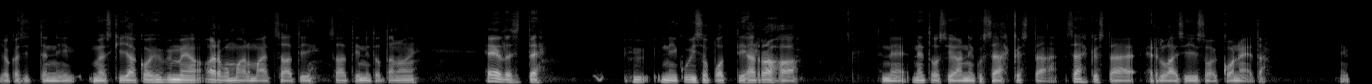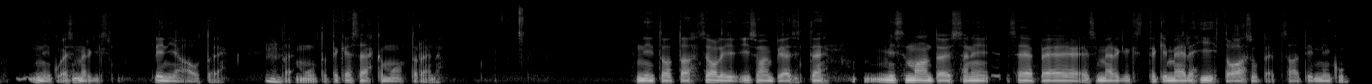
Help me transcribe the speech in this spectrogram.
joka sitten niin myöskin jakoi hyvin meidän arvomaailmaa, että saatiin, saatiin niin tota noin, heiltä sitten hy, niin kuin iso potti ihan rahaa. Ne, ne tosiaan niin kuin sähköstää, sähköstää erilaisia isoja koneita, niin kuin, niin kuin esimerkiksi linja-autoja mm. tai muuta, tekee sähkömoottoreita. Niin tota, se oli isoimpia. Sitten missä mä oon töissä, niin CP esimerkiksi teki meille hiihtoasut, että saatiin niin kuin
